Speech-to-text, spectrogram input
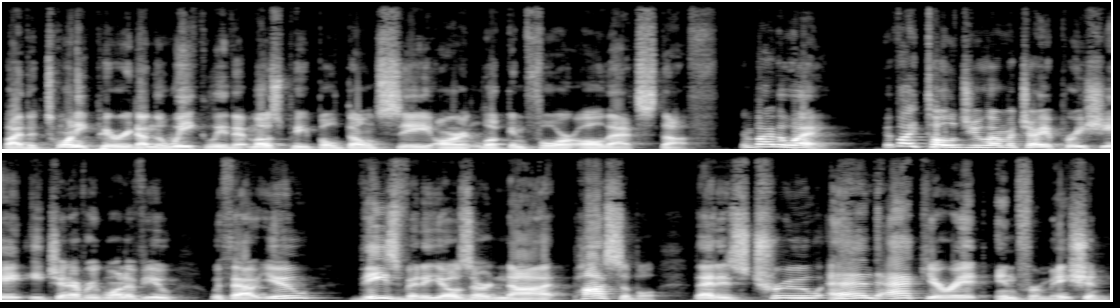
by the 20 period on the weekly that most people don't see, aren't looking for, all that stuff. And by the way, if I told you how much I appreciate each and every one of you, without you, these videos are not possible. That is true and accurate information.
